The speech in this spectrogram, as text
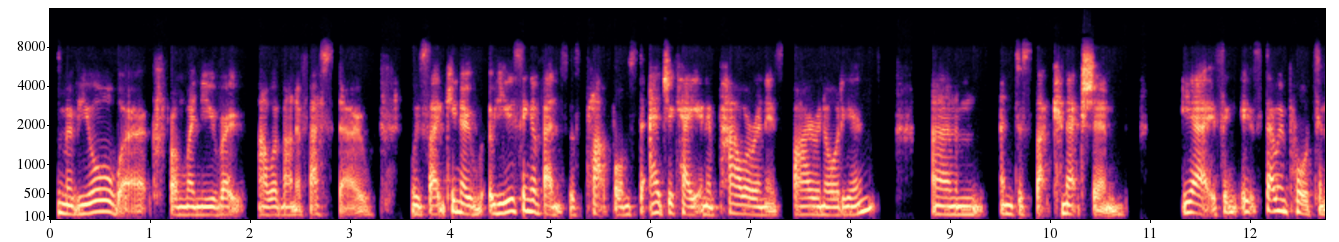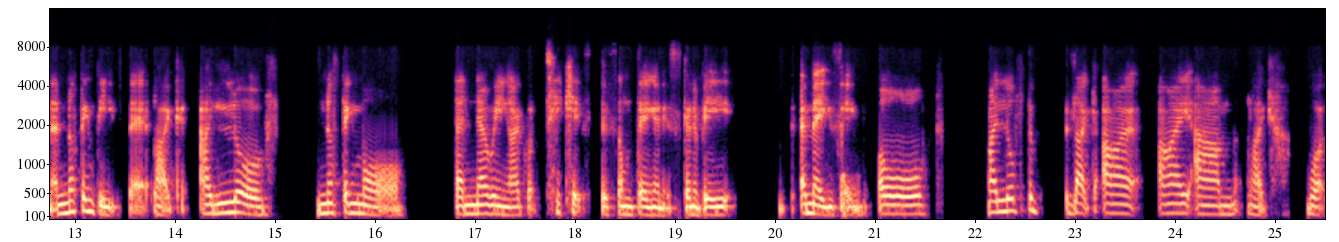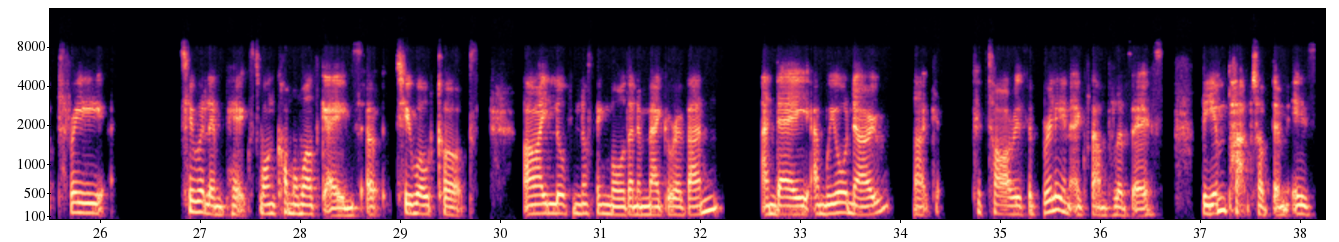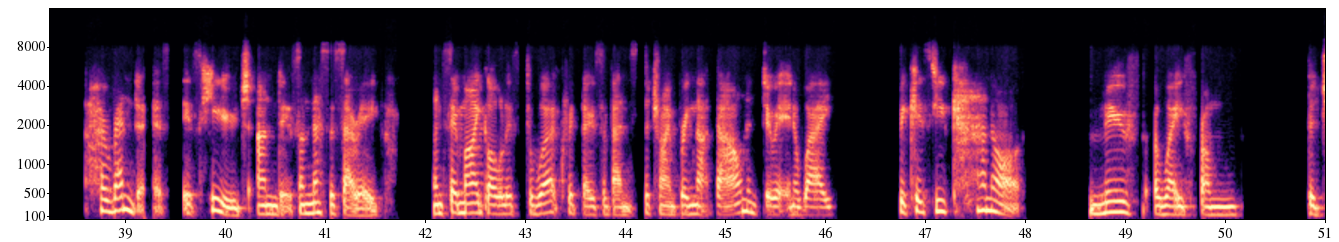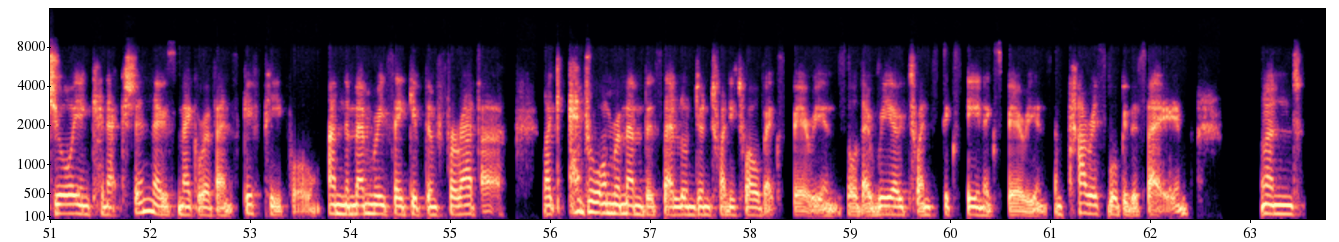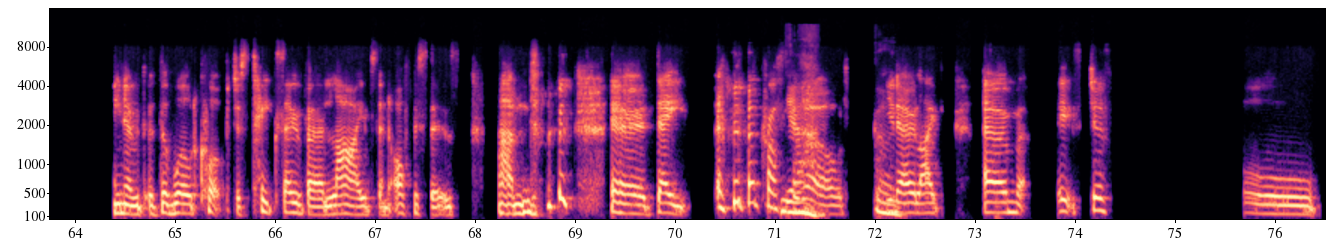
some of your work from when you wrote our manifesto was like, you know, using events as platforms to educate and empower and inspire an audience. Um, and just that connection yeah, it's it's so important, and nothing beats it. Like I love nothing more than knowing I've got tickets to something and it's going to be amazing. Or I love the like I I am like what three two Olympics, one Commonwealth Games, uh, two World Cups. I love nothing more than a mega event, and they and we all know like Qatar is a brilliant example of this. The impact of them is horrendous. It's huge and it's unnecessary. And so my goal is to work with those events to try and bring that down and do it in a way because you cannot move away from the joy and connection those mega events give people and the memories they give them forever. Like everyone remembers their London 2012 experience or their Rio 2016 experience, and Paris will be the same. And you know the, the world cup just takes over lives and offices and uh, dates across yeah. the world Good. you know like um it's just all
